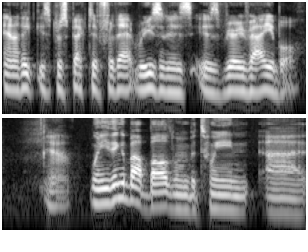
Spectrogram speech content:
and I think his perspective for that reason is is very valuable. Yeah. When you think about Baldwin between uh,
